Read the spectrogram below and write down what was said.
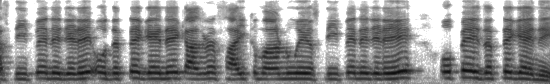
ਅਸਤੀਫੇ ਨੇ ਜਿਹੜੇ ਉਹ ਦਿੱਤੇ ਗਏ ਨੇ। ਕਾਂਗਰਸ ਹਾਈ ਕਮਾਂਡ ਨੂੰ ਇਹ ਅਸਤੀਫੇ ਨੇ ਜਿਹੜੇ ਉਹ ਭੇਜ ਦਿੱਤੇ ਗਏ ਨੇ।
